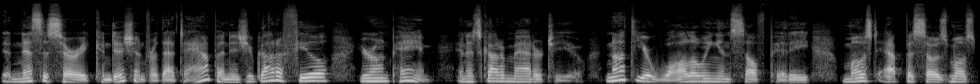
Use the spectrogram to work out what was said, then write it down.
a necessary condition for that to happen is you've got to feel your own pain and it's got to matter to you. Not that you're wallowing in self pity. Most episodes, most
